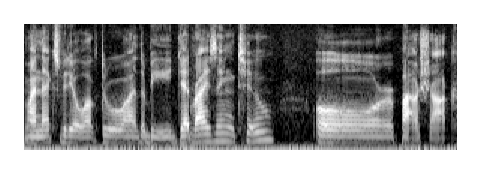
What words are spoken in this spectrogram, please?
My next video walkthrough will either be Dead Rising 2 or Bioshock.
